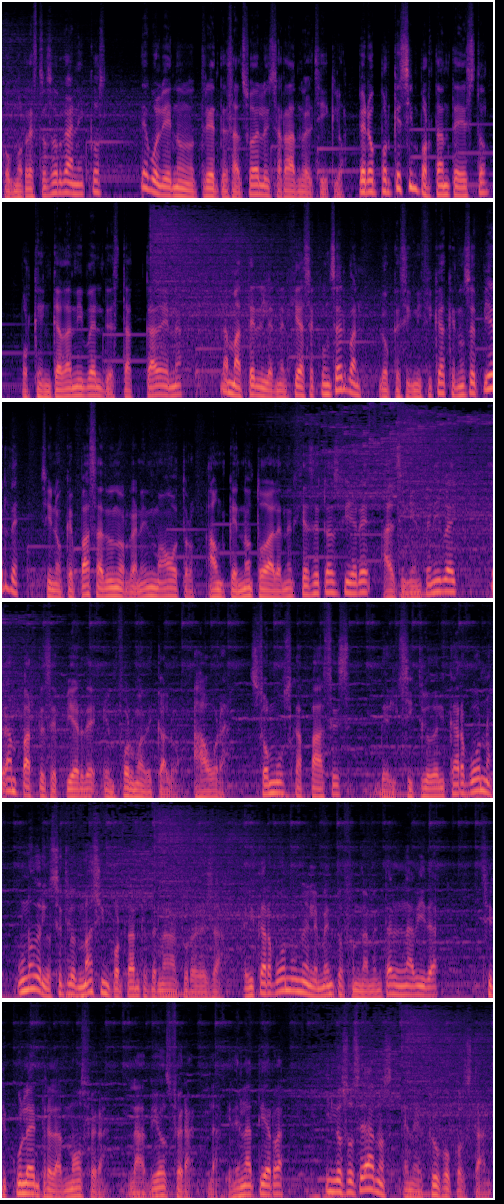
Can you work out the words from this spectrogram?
como restos orgánicos devolviendo nutrientes al suelo y cerrando el ciclo. Pero ¿por qué es importante esto? Porque en cada nivel de esta cadena, la materia y la energía se conservan, lo que significa que no se pierde, sino que pasa de un organismo a otro. Aunque no toda la energía se transfiere al siguiente nivel, gran parte se pierde en forma de calor. Ahora, somos capaces del ciclo del carbono, uno de los ciclos más importantes de la naturaleza. El carbono, un elemento fundamental en la vida, circula entre la atmósfera, la biosfera, la vida en la Tierra y los océanos en el flujo constante.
